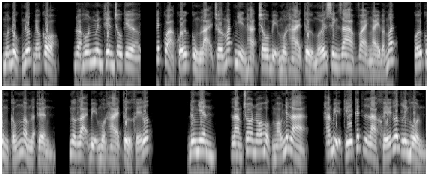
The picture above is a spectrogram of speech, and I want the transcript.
muốn đục nước béo cỏ, đoạt hôn nguyên thiên châu kia, kết quả cuối cùng lại trơ mắt nhìn hạt châu bị một hài tử mới sinh ra vài ngày đoạt mất, cuối cùng cống ngầm lật thuyền, ngược lại bị một hài tử khế ước. Đương nhiên, làm cho nó hộp máu nhất là, hắn bị ký kết là khế ước linh hồn,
